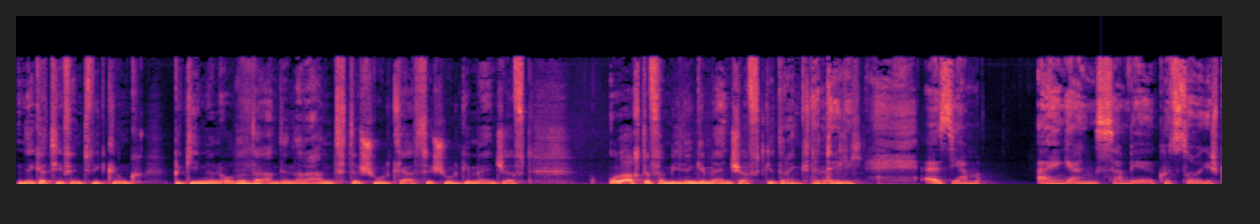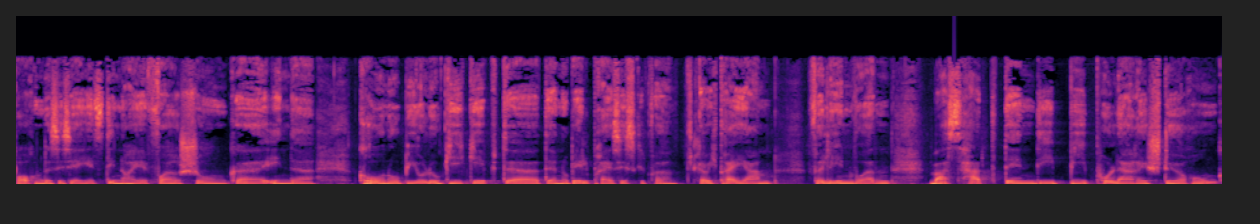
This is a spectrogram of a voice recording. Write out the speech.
negative Entwicklung beginnen oder mhm. da an den Rand der Schulklasse, Schulgemeinschaft oder auch der Familiengemeinschaft gedrängt Natürlich. werden. Natürlich. Äh, sie haben Eingangs haben wir kurz darüber gesprochen, dass es ja jetzt die neue Forschung äh, in der Chronobiologie gibt. Der Nobelpreis ist vor, glaube ich, drei Jahren verliehen worden. Was hat denn die bipolare Störung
